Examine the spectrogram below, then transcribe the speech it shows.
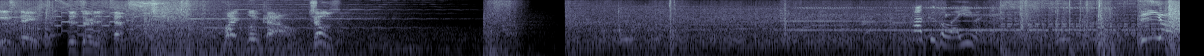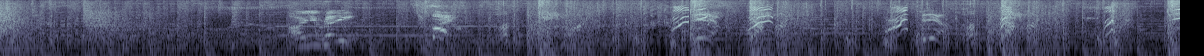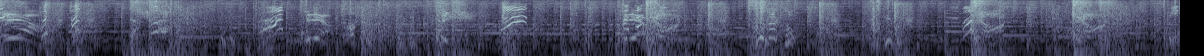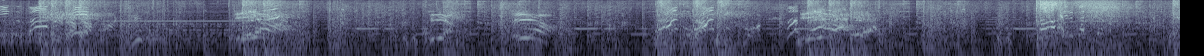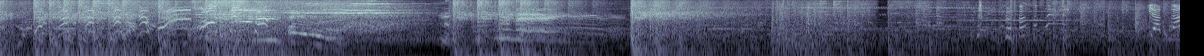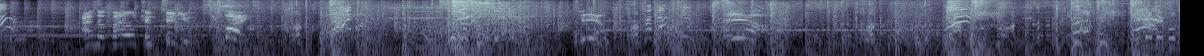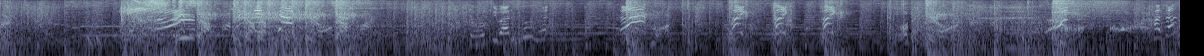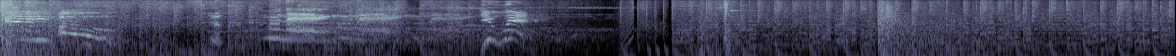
East Asia, deserted temple. Fight locale, chosen! Are you ready? Fight! Huh? 死ね the battle continues! Fight! Fight! 悪そうね Oh! む胸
